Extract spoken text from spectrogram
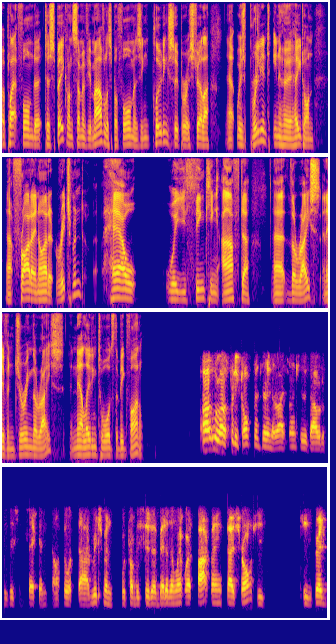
a, platform to, to speak on some of your marvellous performers, including Super Estrella. Uh, was brilliant in her heat on uh, Friday night at Richmond. How were you thinking after uh, the race and even during the race, and now leading towards the big final? Oh, well, I was pretty confident during the race. When she was able to position second, I thought uh, Richmond would probably suit her better than Wentworth Park, being so strong. She's she's bred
